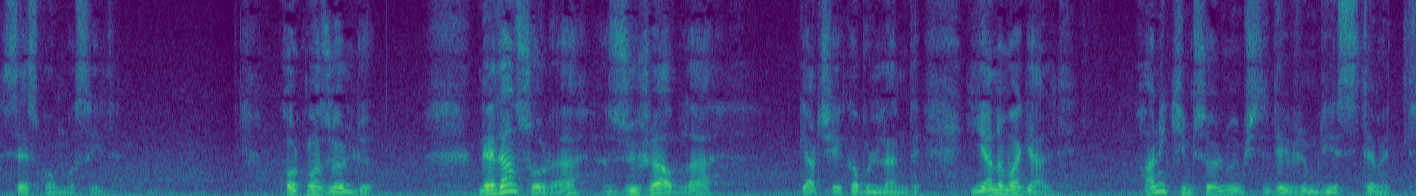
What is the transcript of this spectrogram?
ses bombasıydı. Korkmaz öldü. Neden sonra Zühre abla gerçeği kabullendi. Yanıma geldi. Hani kimse ölmemişti devrim diye sitem etti.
